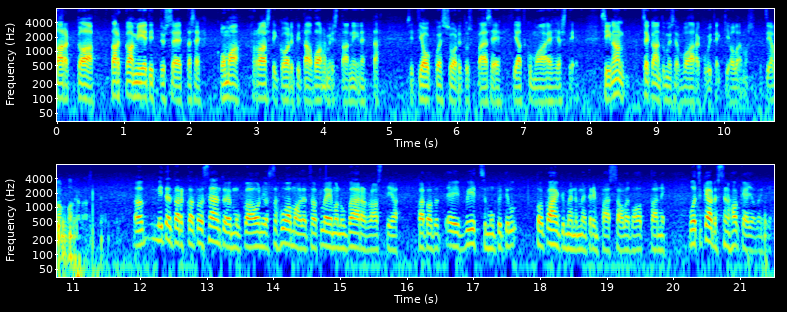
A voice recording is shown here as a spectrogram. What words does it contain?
tarkkaa, tarkkaa mietitty se, että se oma rastikoodi pitää varmistaa niin, että sitten joukkuesuoritus pääsee jatkumaan ehjästi. Siinä on sekaantumisen vaara kuitenkin olemassa. Siellä on paljon rastia. Miten tarkkaa tuo sääntöjen mukaan on, jos sä huomaat, että sä oot leimannut väärän rastin ja katsot, että ei vitsi, mun piti tuo 20 metrin päässä oleva ottaa, niin voit sä käydä sen hakea jotenkin?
